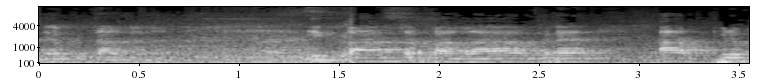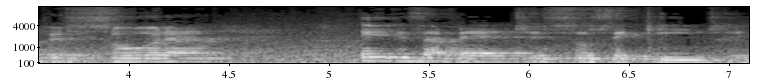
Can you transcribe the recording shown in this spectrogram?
Deputado, não e passo a palavra à professora Elizabeth Sussequinde.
